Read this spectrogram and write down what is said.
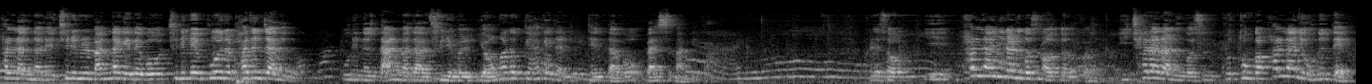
환란 날에 주님을 만나게 되고 주님의 구원을 받은 자는 우리는 날마다 주님을 영화롭게 하게 된- 된다고 말씀합니다. 그래서 이 환란이라는 것은 어떤 것이? 이 최라라는 것은 고통과 환란이 오는데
